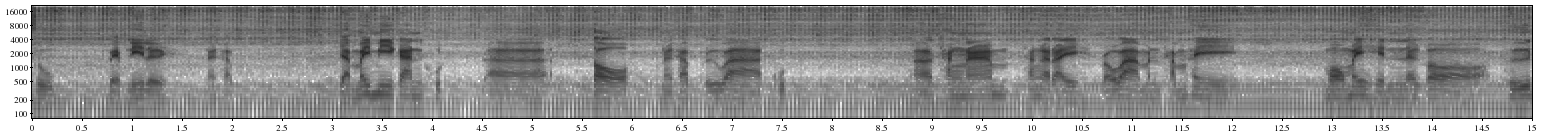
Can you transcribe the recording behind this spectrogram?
สูบแบบนี้เลยนะครับ จะไม่มีการขุดต่อนะครับ หรือว่าขุดอ่าทั้งน้ำทั้งอะไร เพราะว่ามันทำให้มองไม่เห็นแล้วก็พื้น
